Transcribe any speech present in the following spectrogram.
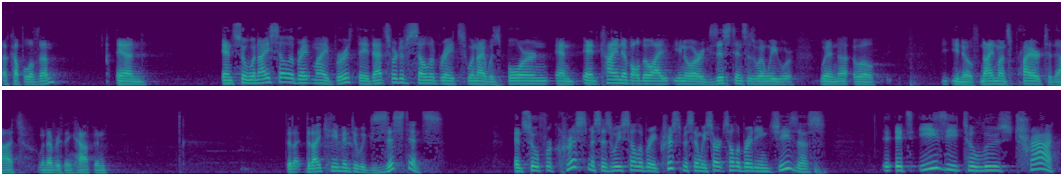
a couple of them. And, and so when I celebrate my birthday, that sort of celebrates when I was born and, and kind of, although I, you know, our existence is when we were, when, uh, well, you know, nine months prior to that, when everything happened, that I, that I came into existence. And so for Christmas, as we celebrate Christmas and we start celebrating Jesus, it's easy to lose track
